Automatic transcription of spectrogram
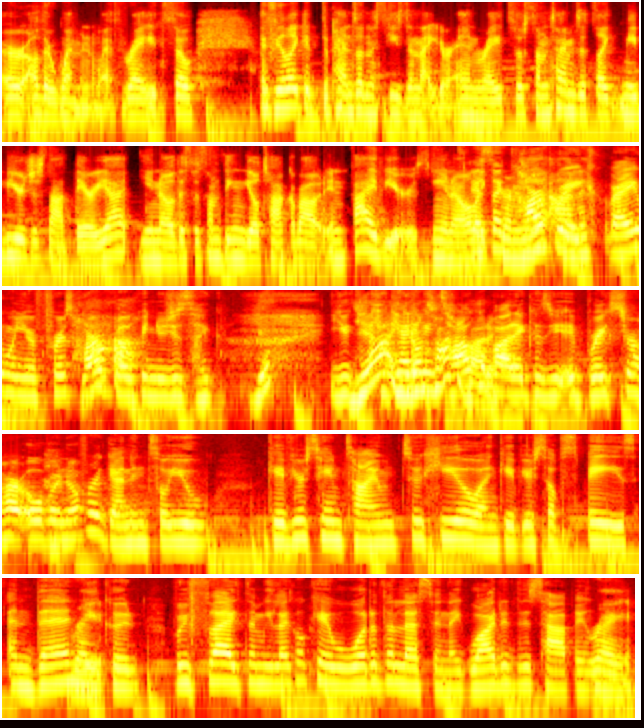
or other women with, right? So I feel like it depends on the season that you're in, right? So sometimes it's like maybe you're just not there yet. You know, this is something you'll talk about in five years, you know, it's like, like heartbreak, honest, right? When you're first heartbroken, yeah. you're just like, yeah, you, yeah, you can't you even talk, talk about it because it breaks your heart over and over again until you give your same time to heal and give yourself space and then right. you could reflect and be like okay well what are the lessons like why did this happen? Right.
